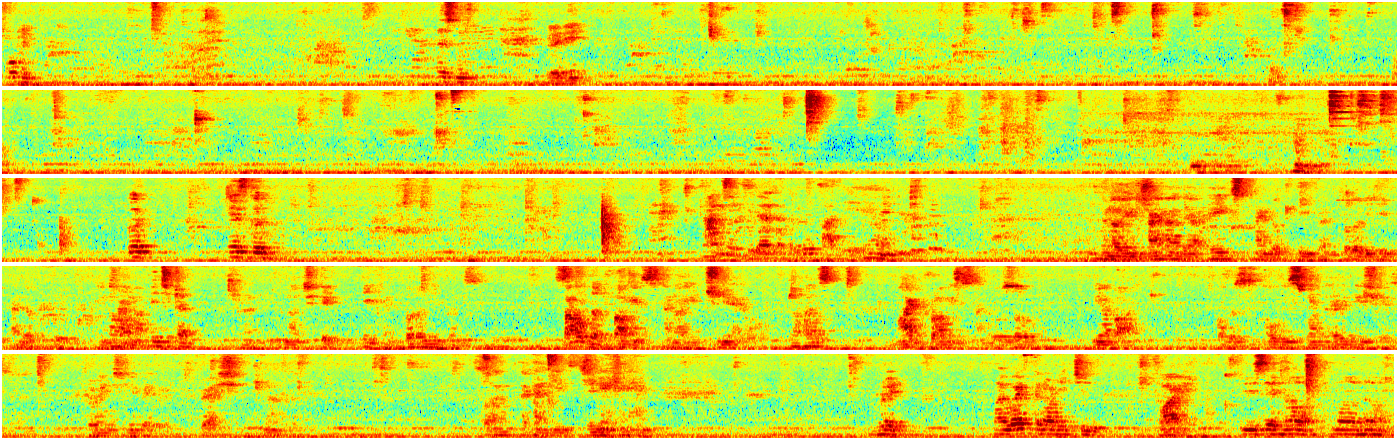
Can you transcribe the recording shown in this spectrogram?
for me. That's good. Ready? Thank good. you know, in China, there are eight kind of different, totally different kind of food in oh, China. Oh, in Japan. And uh, not chicken, different, totally different. Some of the province cannot eat chicken uh -huh. My province and also nearby, always, always want every dish is uh, Korean chicken fresh so I'm, I can not eat chili. Great. My wife cannot eat chili. Why? She said no, no, no.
